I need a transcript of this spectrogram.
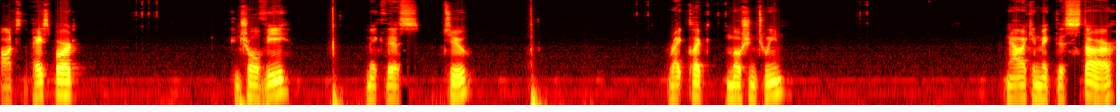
onto the pasteboard. Control V, make this 2. Right click, motion tween. Now I can make this star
